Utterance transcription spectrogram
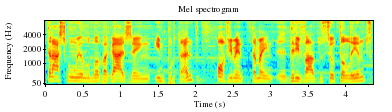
traz com ele uma bagagem importante, obviamente também derivado do seu talento.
